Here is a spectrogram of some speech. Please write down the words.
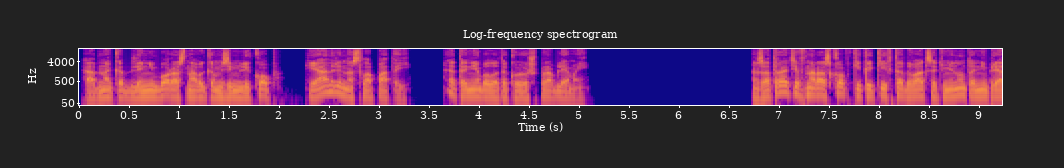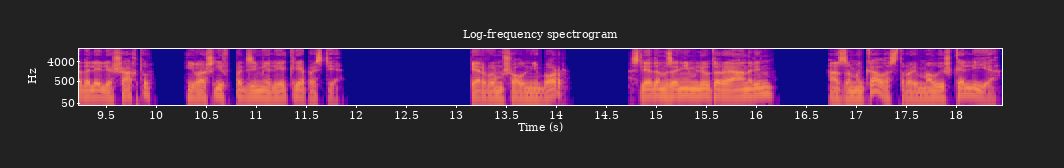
Однако для Небора с навыком землекоп и Анрина с лопатой это не было такой уж проблемой. Затратив на раскопки каких-то 20 минут, они преодолели шахту и вошли в подземелье крепости. Первым шел Небор, следом за ним Лютер и Анрин, а замыкала строй малышка Лия.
